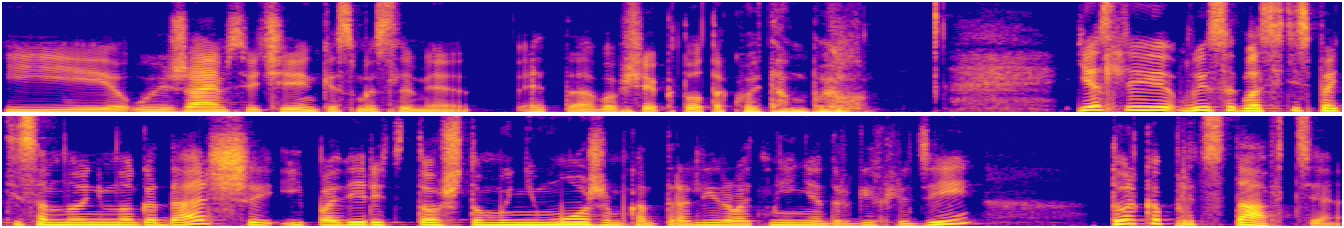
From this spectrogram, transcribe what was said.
и уезжаем с вечеринки с мыслями, это вообще кто такой там был. Если вы согласитесь пойти со мной немного дальше и поверить в то, что мы не можем контролировать мнение других людей, только представьте,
